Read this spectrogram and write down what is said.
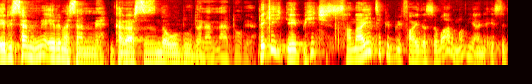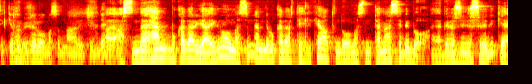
erisem mi erimesem mi kararsızında olduğu dönemlerde oluyor. Peki e, hiç sanayi tipi bir faydası var mı? Yani estetik ya da güzel olmasının haricinde. Aslında hem bu kadar yaygın olmasının hem de bu kadar tehlike altında olmasının temel sebebi o. Ee, Biraz önce söyledik ya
